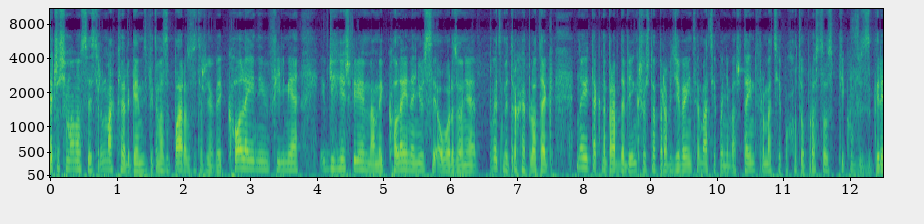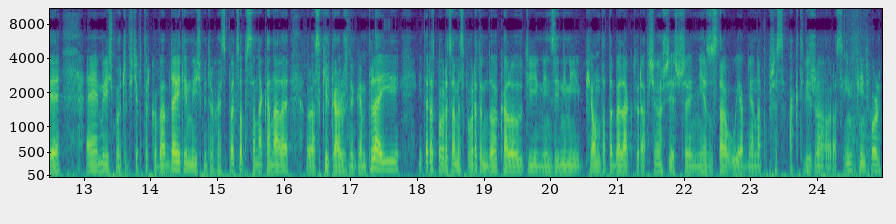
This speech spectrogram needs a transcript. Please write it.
Hej, cześć, siemano, z tej strony Makler Games, witam was bardzo serdecznie w kolejnym filmie. I w dzisiejszym filmie mamy kolejne newsy o Warzone, powiedzmy trochę plotek, no i tak naprawdę większość to prawdziwe informacje, ponieważ te informacje pochodzą prosto z plików z gry. E, mieliśmy oczywiście wtorkowe update'y, mieliśmy trochę specopsa na kanale oraz kilka różnych gameplay. I teraz powracamy z powrotem do Call of Duty, między innymi piąta tabela, która wciąż jeszcze nie została ujawniona poprzez Activision oraz Infinite World,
